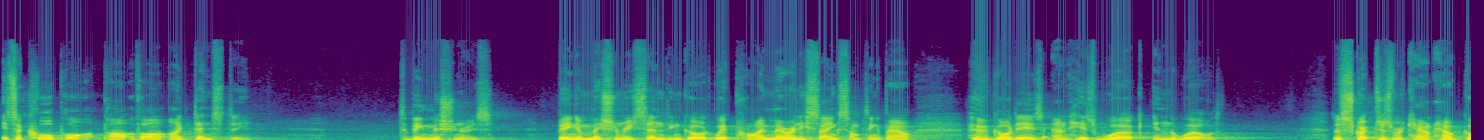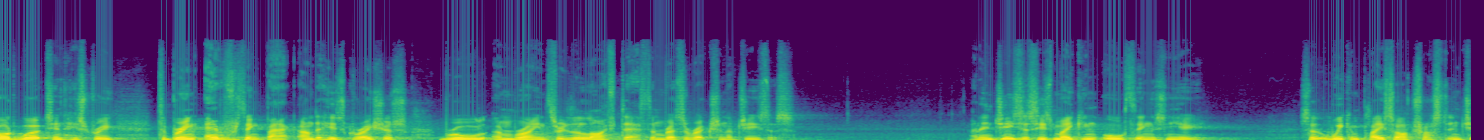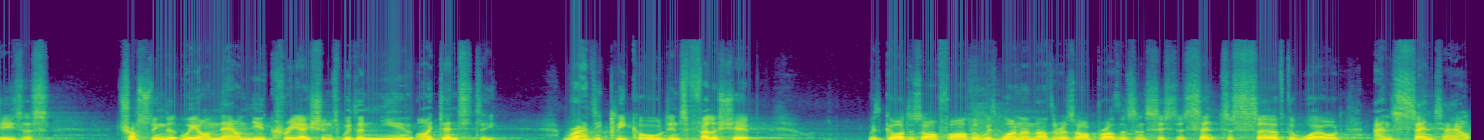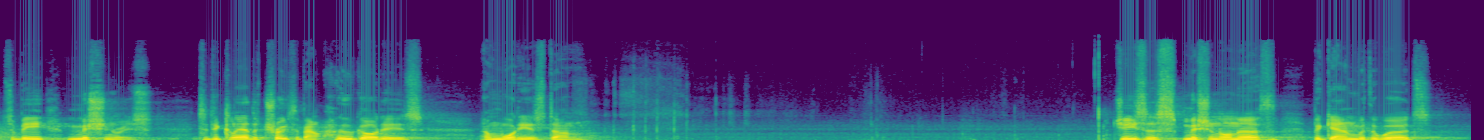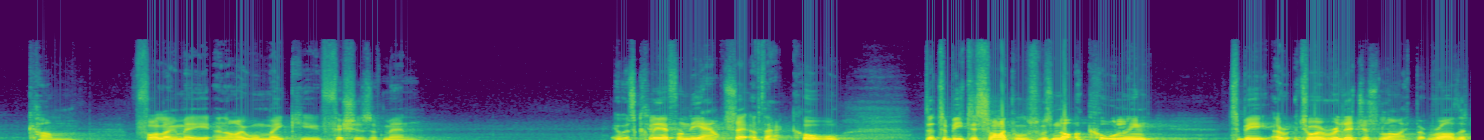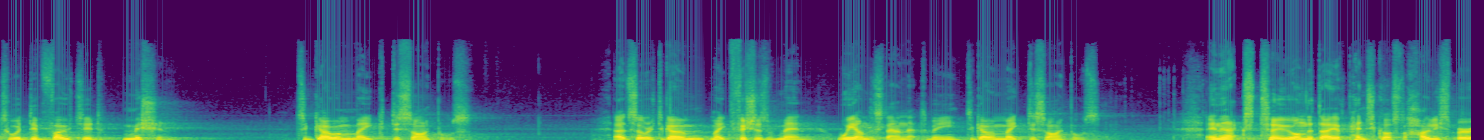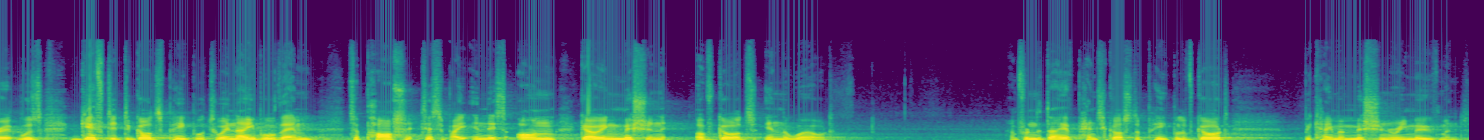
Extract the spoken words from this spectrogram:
it's a core part of our identity to be missionaries, being a missionary sending God. We're primarily saying something about who God is and his work in the world. The scriptures recount how God worked in history to bring everything back under his gracious rule and reign through the life, death, and resurrection of Jesus. And in Jesus, he's making all things new so that we can place our trust in Jesus, trusting that we are now new creations with a new identity, radically called into fellowship with God as our Father, with one another as our brothers and sisters, sent to serve the world and sent out to be missionaries to declare the truth about who God is and what He has done. Jesus' mission on earth began with the words, Come, Follow me, and I will make you fishers of men. It was clear from the outset of that call that to be disciples was not a calling to, be a, to a religious life, but rather to a devoted mission to go and make disciples. Uh, sorry, to go and make fishers of men. We understand that to mean to go and make disciples. In Acts 2, on the day of Pentecost, the Holy Spirit was gifted to God's people to enable them to participate in this ongoing mission of God's in the world. And from the day of Pentecost, the people of God became a missionary movement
